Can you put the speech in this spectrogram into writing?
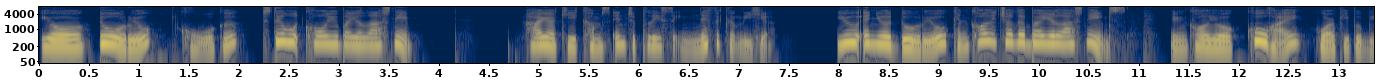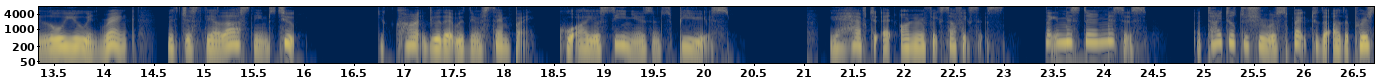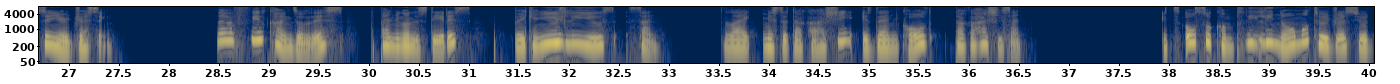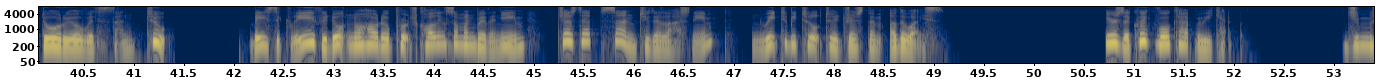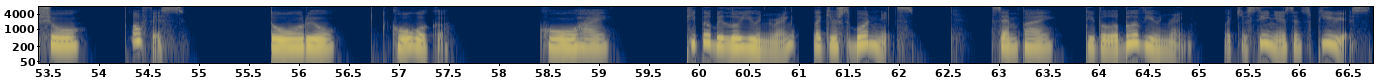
your doryo, co-worker, still would call you by your last name. Hierarchy comes into play significantly here. You and your doryo can call each other by your last names. You can call your kohai, who are people below you in rank, with just their last names too. You can't do that with your senpai, who are your seniors and superiors you have to add honorific suffixes, like Mr. and Mrs., a title to show respect to the other person you're addressing. There are a few kinds of this, depending on the status, but you can usually use san. Like Mr. Takahashi is then called Takahashi san. It's also completely normal to address your doryo with san too. Basically, if you don't know how to approach calling someone by the name, just add san to their last name and wait to be told to address them otherwise. Here's a quick vocab recap. Jimusho, office doryo co-worker kohai people below you in rank like your subordinates Sempai, people above you in rank like your seniors and superiors.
